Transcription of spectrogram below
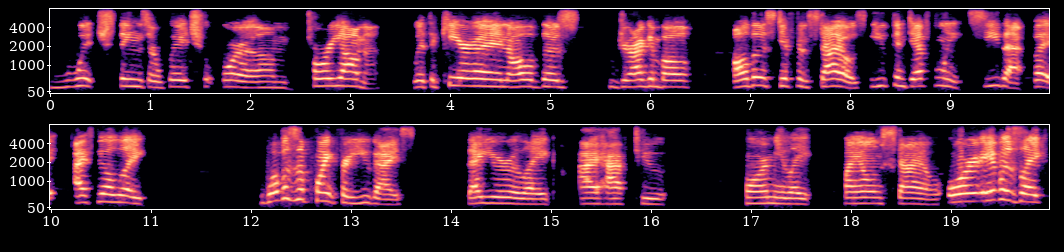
which things are which or um Toriyama with Akira and all of those Dragon Ball, all those different styles. You can definitely see that. But I feel like what was the point for you guys that you were like, I have to formulate my own style? Or it was like,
